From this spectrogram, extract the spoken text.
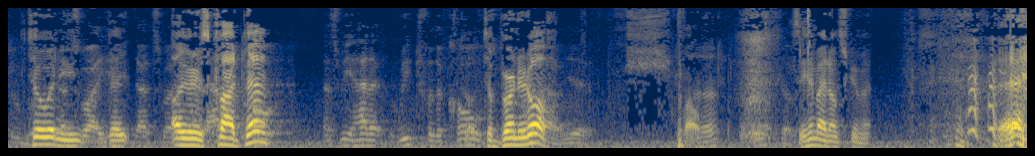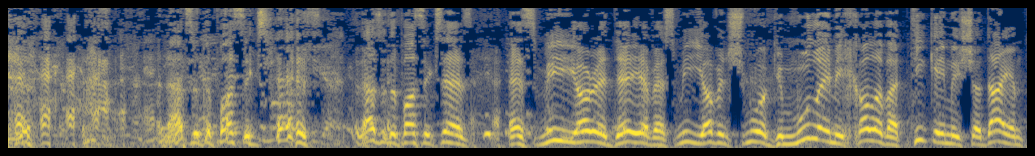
too. Two and that's he- why, they- that's why oh, it was he had Peh? That's why he had to reach for the coal To burn it off. Yeah. Well, uh-huh. see him, I don't scream it. and that's what the pasuk says. And that's what the pasuk says. Es mi yoredeya, es mi yavin shmua, gemule micholav atike mishadayim,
